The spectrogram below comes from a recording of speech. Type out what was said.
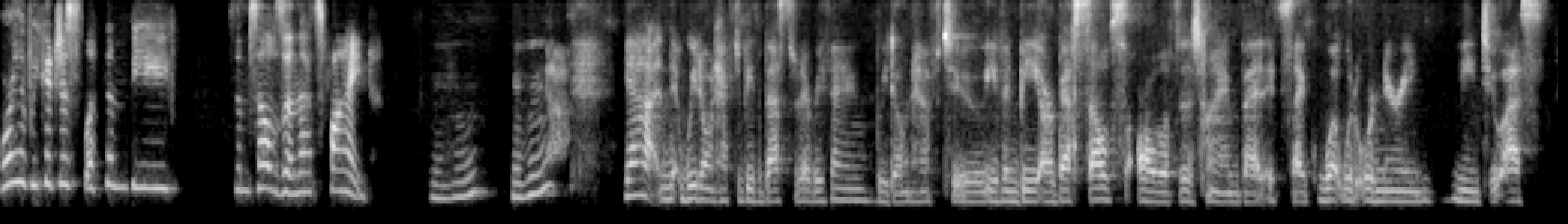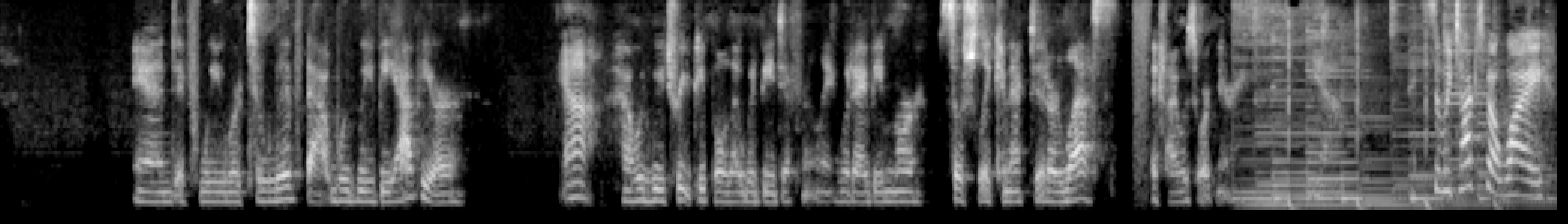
or that we could just let them be themselves, and that's fine. Mm-hmm. Mm-hmm. Yeah. Yeah, and we don't have to be the best at everything. We don't have to even be our best selves all of the time. But it's like, what would ordinary mean to us? And if we were to live that, would we be happier? Yeah. How would we treat people that would be differently? Would I be more socially connected or less if I was ordinary? Yeah. So we talked about why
